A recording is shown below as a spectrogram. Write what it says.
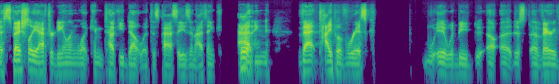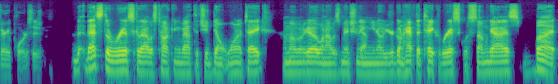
especially after dealing what Kentucky dealt with this past season. I think Well- adding that type of risk it would be uh, just a very very poor decision. That's the risk that I was talking about that you don't want to take a moment ago when I was mentioning, you know, you're going to have to take risk with some guys, but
